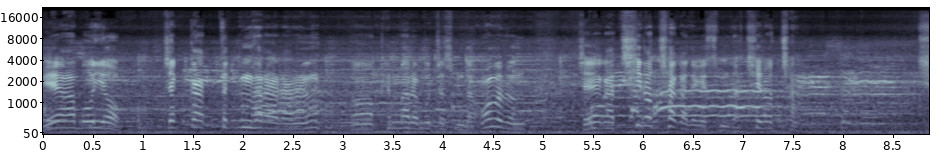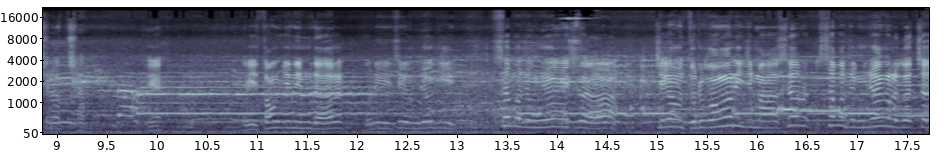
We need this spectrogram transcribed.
외화보여 적각 특검하라라는 어, 팻말을 붙였습니다. 오늘은 제가 7호차가 되겠습니다. 7호차. 7호차. 예. 우리 동지님들, 우리 지금 여기 서부정류장에서 지금은 두루공원이지만 서, 서부정류장을 거쳐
